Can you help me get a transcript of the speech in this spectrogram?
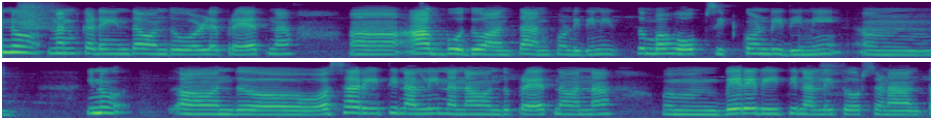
ಇನ್ನು ನನ್ನ ಕಡೆಯಿಂದ ಒಂದು ಒಳ್ಳೆ ಪ್ರಯತ್ನ ಆಗ್ಬೋದು ಅಂತ ಅಂದ್ಕೊಂಡಿದ್ದೀನಿ ತುಂಬ ಹೋಪ್ಸ್ ಇಟ್ಕೊಂಡಿದ್ದೀನಿ. ಇನ್ನು ಒಂದು ಹೊಸ ರೀತಿನಲ್ಲಿ ನನ್ನ ಒಂದು ಪ್ರಯತ್ನವನ್ನು ಬೇರೆ ರೀತಿನಲ್ಲಿ ತೋರಿಸೋಣ ಅಂತ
